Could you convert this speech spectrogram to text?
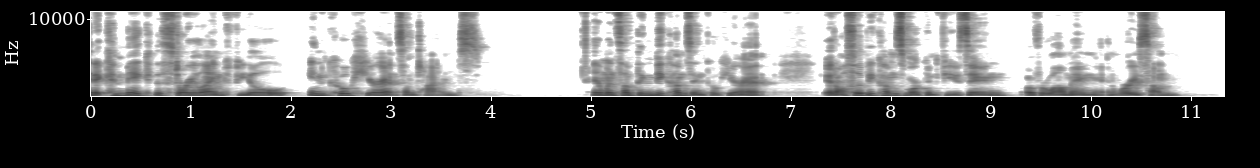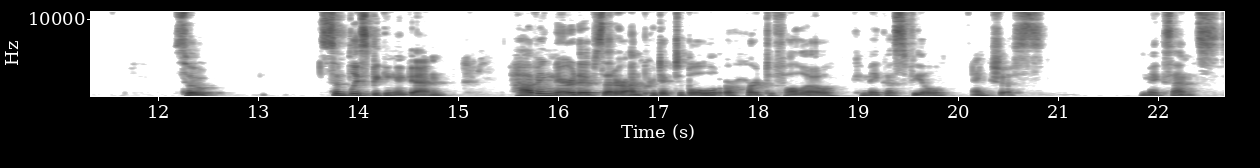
and it can make the storyline feel incoherent sometimes. And when something becomes incoherent, it also becomes more confusing, overwhelming, and worrisome. So, simply speaking again, having narratives that are unpredictable or hard to follow can make us feel anxious. It makes sense.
